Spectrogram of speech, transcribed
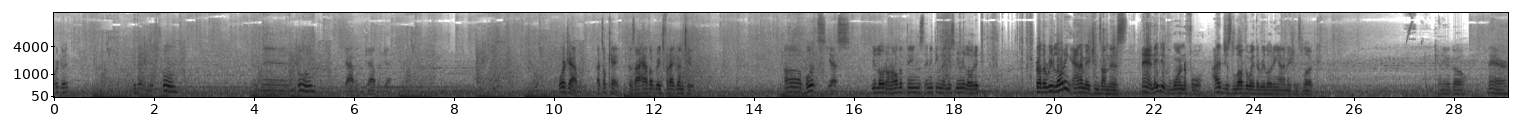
We're good. Do that and just boom. And then boom. Javelin, javelin, javelin. Or javelin. That's okay, because I have upgrades for that gun too. Uh, bullets? Yes. Reload on all the things, anything that needs to be reloaded. Bro, the reloading animations on this, man, they did wonderful. I just love the way the reloading animations look. Okay, I need to go there.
